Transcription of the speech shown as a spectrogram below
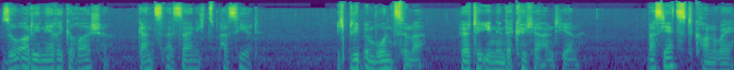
So ordinäre Geräusche, ganz als sei nichts passiert. Ich blieb im Wohnzimmer, hörte ihn in der Küche hantieren. Was jetzt, Conway?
